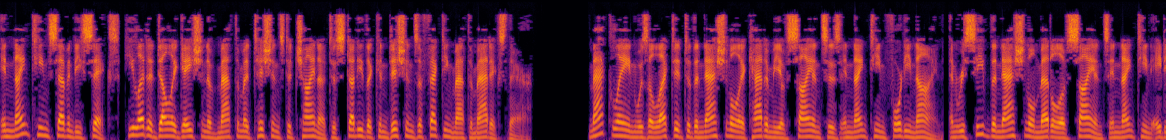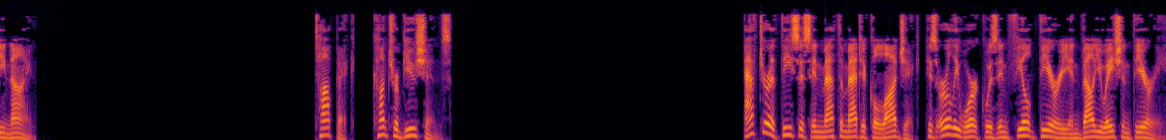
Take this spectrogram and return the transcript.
In 1976, he led a delegation of mathematicians to China to study the conditions affecting mathematics there. Mac Lane was elected to the National Academy of Sciences in 1949, and received the National Medal of Science in 1989. Contributions After a thesis in mathematical logic, his early work was in field theory and valuation theory.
